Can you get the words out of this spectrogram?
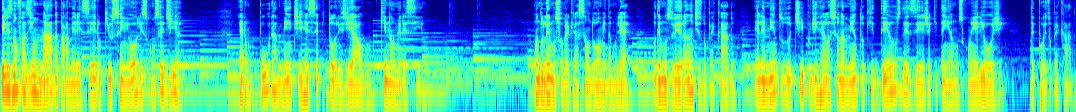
Eles não faziam nada para merecer o que o Senhor lhes concedia. Eram puramente receptores de algo que não mereciam. Quando lemos sobre a criação do homem e da mulher, podemos ver antes do pecado elementos do tipo de relacionamento que Deus deseja que tenhamos com Ele hoje, depois do pecado.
